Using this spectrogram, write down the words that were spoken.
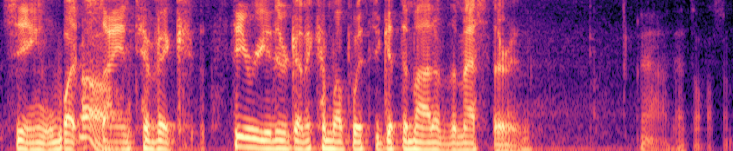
seeing what Oh. scientific theory they're going to come up with to get them out of the mess they're in. Oh, that's awesome.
